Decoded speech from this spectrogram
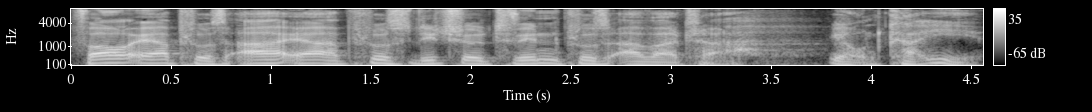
VR plus AR plus Digital Twin plus Avatar. Ja, und KI.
